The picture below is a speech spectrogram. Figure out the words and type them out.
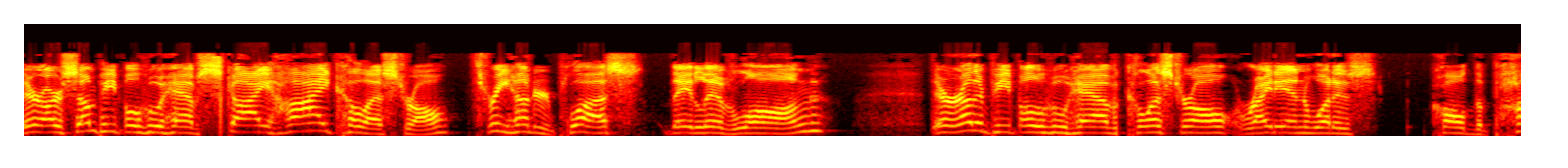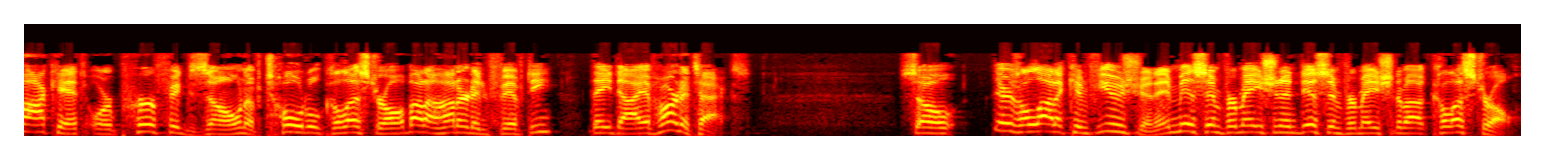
There are some people who have sky high cholesterol, 300 plus. They live long. There are other people who have cholesterol right in what is called the pocket or perfect zone of total cholesterol, about 150. They die of heart attacks. So there's a lot of confusion and misinformation and disinformation about cholesterol.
